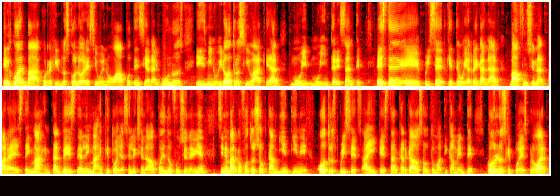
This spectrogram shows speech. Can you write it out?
el cual va a corregir los colores y bueno, va a potenciar algunos y disminuir otros y va a quedar muy muy interesante. Este eh, preset que te voy a regalar va a funcionar para esta imagen. Tal vez de la imagen que tú hayas seleccionado pues no funcione bien. Sin embargo, Photoshop también tiene otros presets ahí que están cargados automáticamente con los que puedes probar.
